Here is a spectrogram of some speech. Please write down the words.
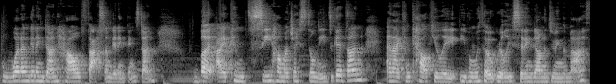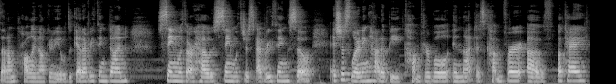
what I'm getting done, how fast I'm getting things done. But I can see how much I still need to get done, and I can calculate, even without really sitting down and doing the math, that I'm probably not gonna be able to get everything done. Same with our house, same with just everything. So it's just learning how to be comfortable in that discomfort of, okay,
